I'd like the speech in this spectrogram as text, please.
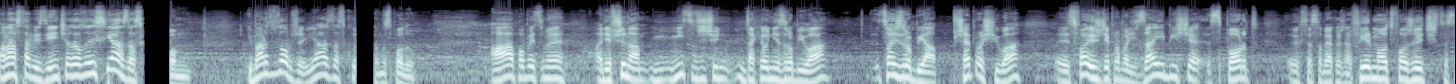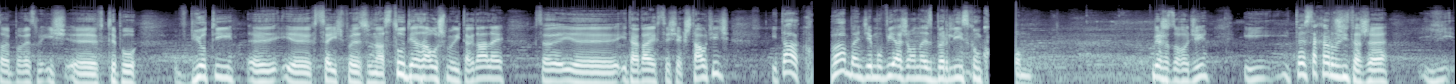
Ona wstawi zdjęcie, to jest jazda z k***ą. I bardzo dobrze, jazda z k***ą do spodu. A powiedzmy, a dziewczyna nic w życiu takiego nie zrobiła, coś zrobiła, przeprosiła, y, swoje życie prowadzi zajebiście, sport, y, chce sobie jakoś na firmę otworzyć, chce sobie powiedzmy iść y, w typu w beauty, chce iść powiedzmy na studia załóżmy i tak dalej, chce, i tak dalej, chce się kształcić i tak, kurwa, będzie mówiła, że ona jest berlińską k***ą. Wiesz o co chodzi? I, i to jest taka różnica, że i,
